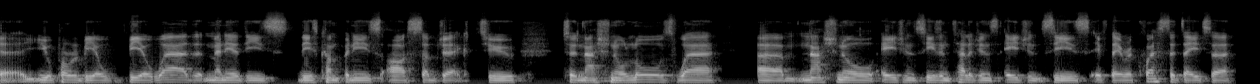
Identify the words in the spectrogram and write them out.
uh, you'll probably be aware that many of these these companies are subject to to national laws where um, national agencies, intelligence agencies, if they request the data,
